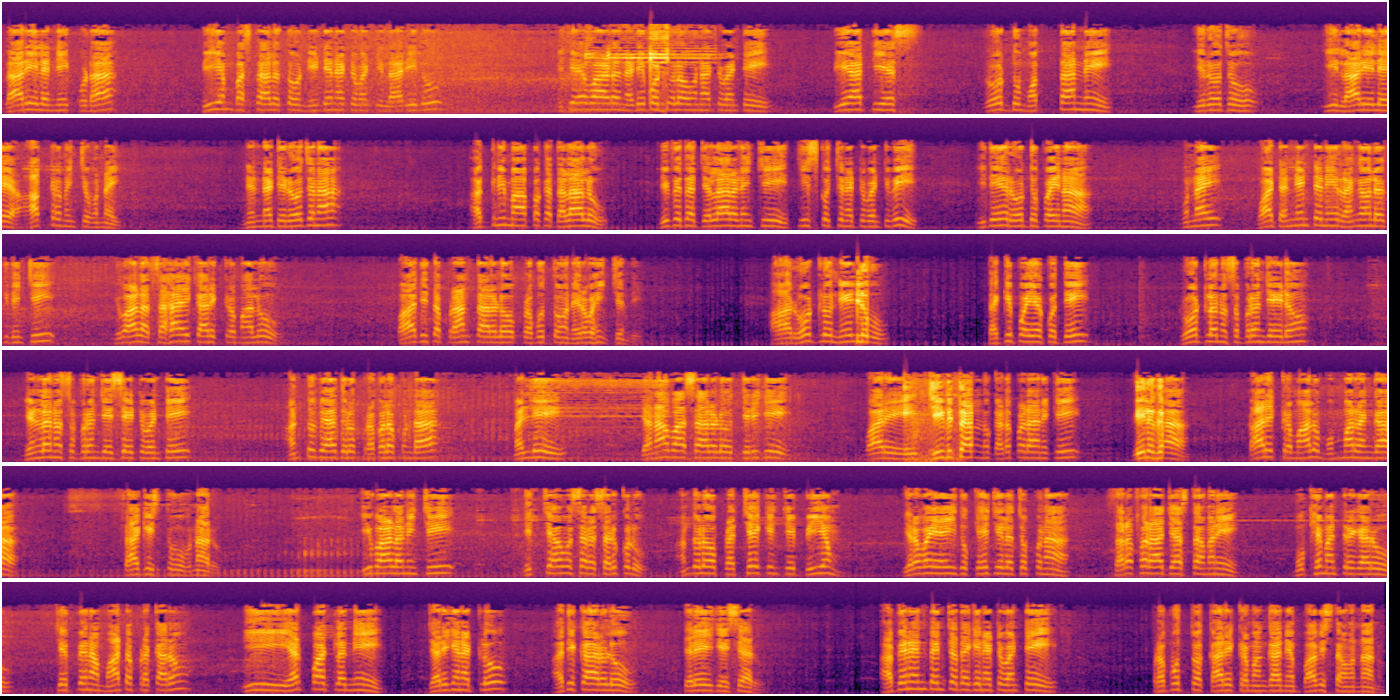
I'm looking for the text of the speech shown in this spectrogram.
లారీలన్నీ కూడా బియ్యం బస్తాలతో నిండినటువంటి లారీలు విజయవాడ నడిబొడ్డులో ఉన్నటువంటి బీఆర్టీఎస్ రోడ్డు మొత్తాన్ని ఈరోజు ఈ లారీలే ఆక్రమించి ఉన్నాయి. నిన్నటి రోజున అగ్నిమాపక దళాలు వివిధ జిల్లాల నుంచి తీసుకొచ్చినటువంటివి ఇదే రోడ్డు పైన ఉన్నాయి. వాటన్నింటినీ రంగంలోకి దించి ఇవాళ సహాయ కార్యక్రమాలు బాధిత ప్రాంతాలలో ప్రభుత్వం నిర్వహించింది. ఆ రోడ్లు నీళ్ళు తగ్గిపోయే కొద్దీ రోడ్లను శుభ్రం చేయడం ఇండ్లను శుభ్రం చేసేటువంటి అంటువ్యాధులు ప్రబలకుండా మళ్ళీ జనావాసాలలో తిరిగి వారి జీవితాలను గడపడానికి వీలుగా కార్యక్రమాలు ముమ్మరంగా సాగిస్తూ ఉన్నారు. ఇవాళ నుంచి నిత్యావసర సరుకులు అందులో ప్రత్యేకించి బియ్యం ఇరవై ఐదు కేజీల చొప్పున సరఫరా చేస్తామని ముఖ్యమంత్రి గారు చెప్పిన మాట ప్రకారం ఈ ఏర్పాట్లన్నీ జరిగినట్లు అధికారులు తెలియజేశారు. అభినందించదగినటువంటి ప్రభుత్వ కార్యక్రమంగా నేను భావిస్తా ఉన్నాను.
